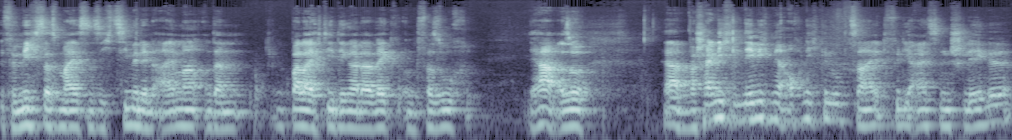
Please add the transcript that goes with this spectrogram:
für mich ist das meistens, ich ziehe mir den Eimer und dann baller ich die Dinger da weg und versuche, ja, also ja, wahrscheinlich nehme ich mir auch nicht genug Zeit für die einzelnen Schläge,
